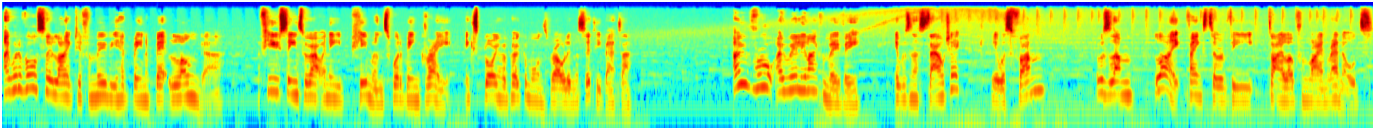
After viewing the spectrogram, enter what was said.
I would have also liked if a movie had been a bit longer. A few scenes without any humans would have been great, exploring the Pokemon's role in the city better. Overall, I really liked the movie. It was nostalgic, it was fun, it was um light thanks to the dialogue from Ryan Reynolds.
